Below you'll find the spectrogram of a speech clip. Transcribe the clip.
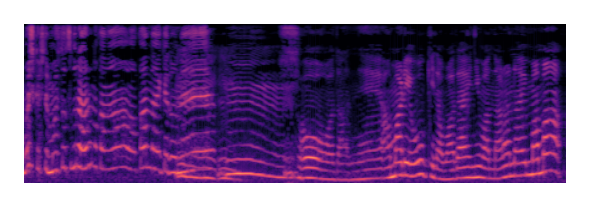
もしかしてもう一つぐらいあるのかな？わかんないけどね。ううんん。うん。そうだね。あまり大きな話題にはならないまま、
